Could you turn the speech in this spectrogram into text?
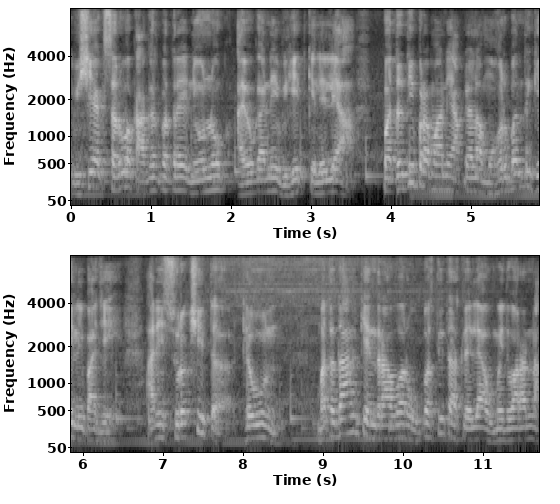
विषयक सर्व कागदपत्रे निवडणूक आयोगाने विहित केलेल्या पद्धतीप्रमाणे आपल्याला मोहरबंद केली पाहिजे आणि सुरक्षित ठेवून मतदान केंद्रावर उपस्थित असलेल्या उमेदवारांना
